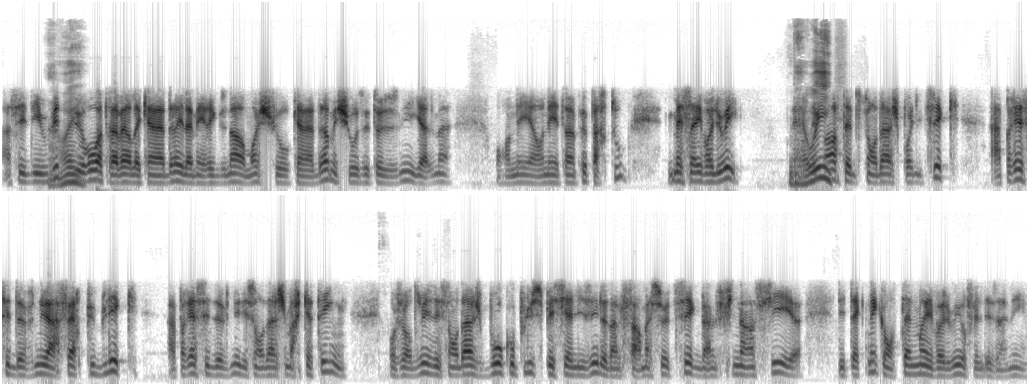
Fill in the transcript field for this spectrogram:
Ah, c'est des huit Ah oui. bureaux à travers le Canada et l'Amérique du Nord. Moi, je suis au Canada, mais je suis aux États-Unis également. On est, on est un peu partout. Mais ça a évolué. Ben oui. c'était du sondage politique. Après, c'est devenu affaires publiques. Après, c'est devenu des sondages marketing. Aujourd'hui, des sondages beaucoup plus spécialisés dans le pharmaceutique, dans le financier. Euh, Les techniques ont tellement évolué au fil des années.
